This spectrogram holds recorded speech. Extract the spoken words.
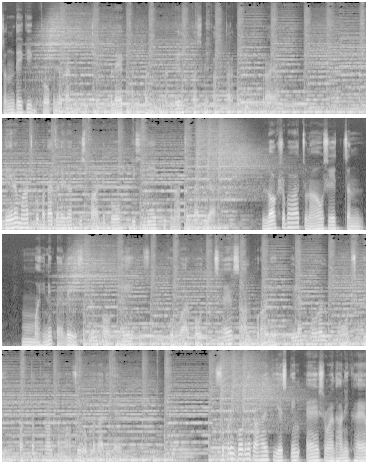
चंदे की गोपनीयता के पीछे ब्लैक मनी पर नकेल कसने का तर्क भी ठुकराया। तेरह मार्च को पता चलेगा किस पार्टी को किसने कितना चंदा दिया। लोकसभा चुनाव से चंद महीने पहले सुप्रीम कोर्ट ने गुरुवार को छह साल पुरानी इलेक्टोरल बॉन्ड स्कीम पर तत्काल प्रभाव से रोक लगा दी है। सुप्रीम कोर्ट ने कहा है कि यह स्कीम असंवैधानिक है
